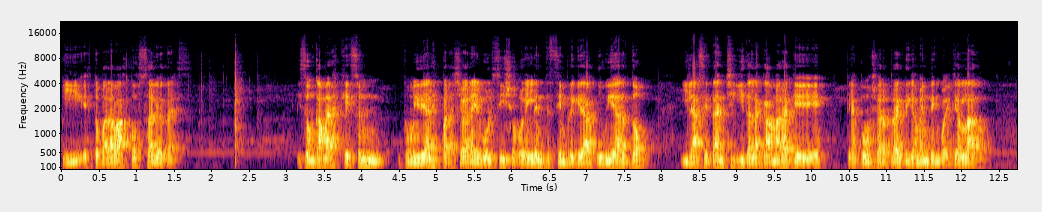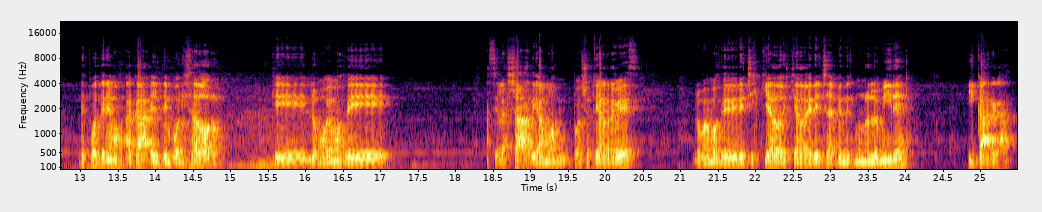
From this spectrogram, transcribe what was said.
y esto para abajo sale otra vez. Y son cámaras que son como ideales para llevar en el bolsillo, porque el lente siempre queda cubierto y la hace tan chiquita la cámara que que las podemos llevar prácticamente en cualquier lado. Después tenemos acá el temporizador, que lo movemos de hacia la allá, digamos, pues yo estoy al revés. Lo movemos de derecha a izquierda o de izquierda a derecha, depende de cómo uno lo mire. Y carga.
